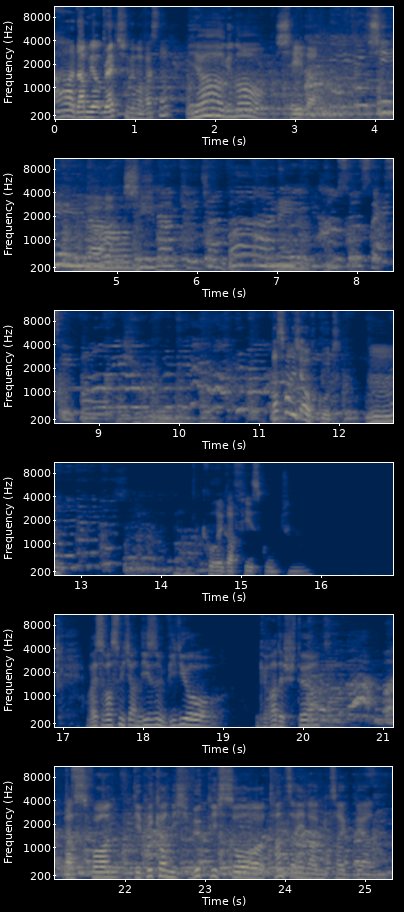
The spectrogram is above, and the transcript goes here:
Ah, da haben wir Reaction gemacht, weißt du? Ja, genau. Sheila. Sheila ki Jawani, I'm so sexy. Das fand ich auch gut. Mhm. Choreografie ist gut. Weißt du, was mich an diesem Video gerade stört? Dass von Depika nicht wirklich so Tanzeinlagen gezeigt werden.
